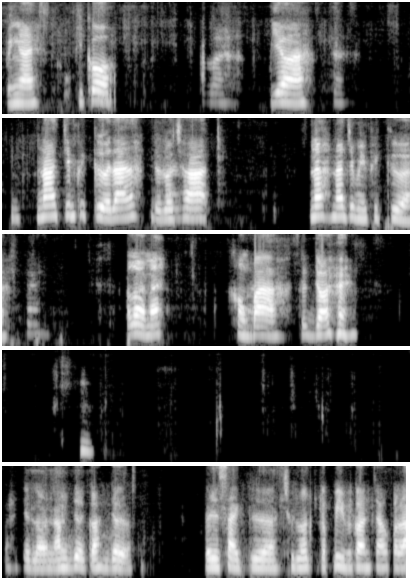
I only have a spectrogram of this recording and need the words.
เป็นไง พี่โก้อะไรเปรี้ยวนะน่าจิ้มพริกเกลือได้นะ เดี๋ยวรสชาติ นะ น่าจะมีพริกเกลือ อร่อยไหมของป่าสุดยอดเลยไป เดี๋ยวรอน้ำเดือดก่อนเดี๋ยวเราจะใส่เกลือชูรสกะปิไปก่อนเจ้ากระล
